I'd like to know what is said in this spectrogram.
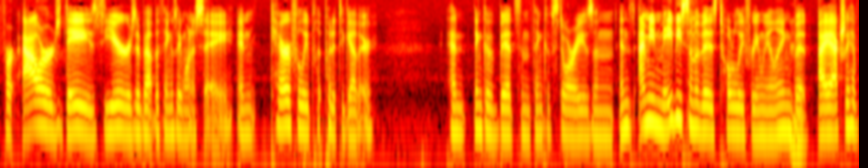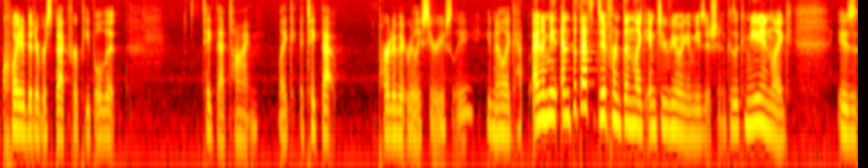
for hours, days, years about the things they want to say and carefully put, put it together and think of bits and think of stories and and I mean maybe some of it is totally freewheeling, mm-hmm. but I actually have quite a bit of respect for people that take that time. Like eh, take that part of it really seriously, you know, like and I mean and but that's different than like interviewing a musician cuz a comedian like is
